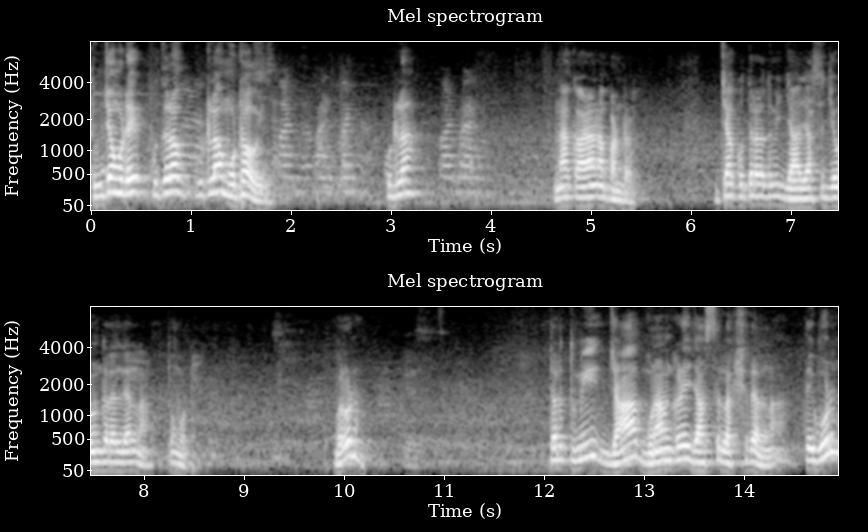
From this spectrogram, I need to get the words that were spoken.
तुमच्यामुळे कुत्रा कुठला मोठा होईल? कुठला? ना काळा ना पांढरा. ज्या कुत्र्याला तुम्ही जा जास्त जेवण करायला द्याल ना तो मोठा. बरोबर? ना तर तुम्ही ज्या गुणांकडे जास्त लक्ष द्याल ना ते गुण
